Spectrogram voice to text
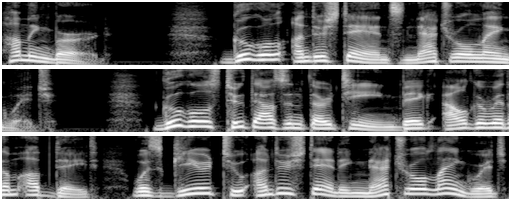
Hummingbird. Google understands natural language. Google's 2013 big algorithm update was geared to understanding natural language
